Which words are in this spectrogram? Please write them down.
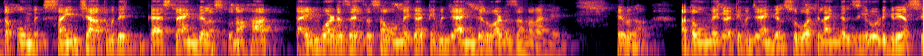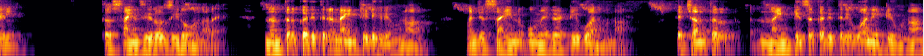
आता ओमे साईनच्या आतमध्ये काय असतं अँगल असतो ना हा टाइम वाढत जाईल तसा ओमेगा टी म्हणजे अँगल वाढत जाणार आहे. हे बघा आता ओमेगा टी म्हणजे अँगल सुरुवातीला अँगल झिरो डिग्री असेल तर साईन झिरो झिरो होणार आहे. नंतर कधीतरी नाईन्टी डिग्री होणार म्हणजे साईन ओमेगा टी वन होणार. त्याच्यानंतर नाईन्टीचं कधीतरी वन एटी होणार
